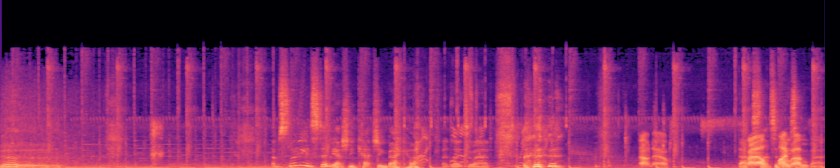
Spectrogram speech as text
No. I'm slowly and steadily actually catching back up. I'd like to add. Oh no. That's Well, that's a my baseball worm. bat.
